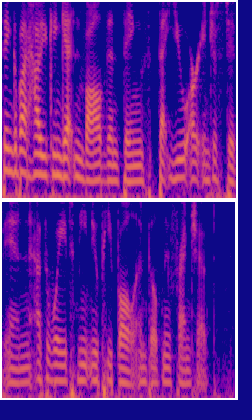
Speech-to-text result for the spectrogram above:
think about how you can get involved in things that you are interested in as a way to meet new people and build new friendships.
